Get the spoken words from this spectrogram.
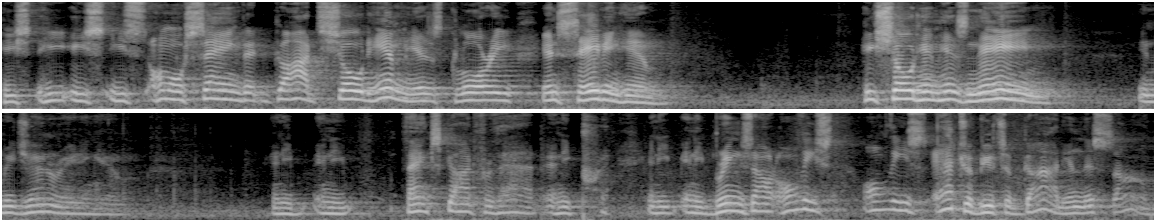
He's, he, he's, he's almost saying that God showed him his glory in saving him. He showed him his name in regenerating him. And he, and he thanks God for that. And he, and, he, and he brings out all these, all these attributes of God in this psalm.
